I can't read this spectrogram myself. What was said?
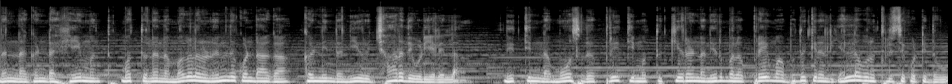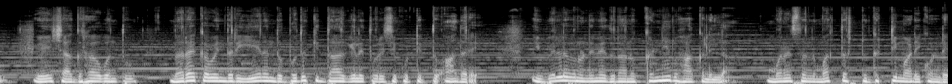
ನನ್ನ ಗಂಡ ಹೇಮಂತ್ ಮತ್ತು ನನ್ನ ಮಗಳನ್ನು ನೆನೆದುಕೊಂಡಾಗ ಕಣ್ಣಿಂದ ನೀರು ಜಾರದೆ ಉಳಿಯಲಿಲ್ಲ. ನಿತಿನ್ನ ಮೋಸದ ಪ್ರೀತಿ ಮತ್ತು ಕಿರಣ್ಣ ನಿರ್ಮಲ ಪ್ರೇಮ ಬದುಕಿನಲ್ಲಿ ಎಲ್ಲವನ್ನು ತಿಳಿಸಿಕೊಟ್ಟಿದ್ದವು. ವೇಷಾಗ್ರಹವಂತೂ ನರಕವೆಂದರೆ ಏನೆಂದು ಬದುಕಿದ್ದಾಗಲೇ ತೋರಿಸಿಕೊಟ್ಟಿತ್ತು. ಆದರೆ ಇವೆಲ್ಲವನ್ನು ನೆನೆದು ನಾನು ಕಣ್ಣೀರು ಹಾಕಲಿಲ್ಲ. ಮನಸ್ಸನ್ನು ಮತ್ತಷ್ಟು ಗಟ್ಟಿ ಮಾಡಿಕೊಂಡೆ.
